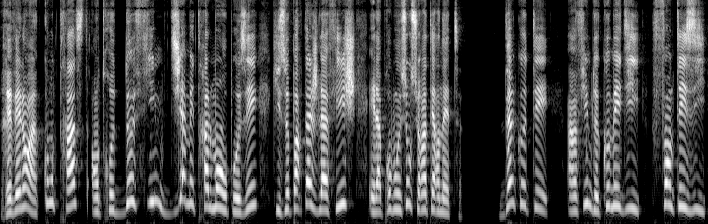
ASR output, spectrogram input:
révélant un contraste entre deux films diamétralement opposés qui se partagent l'affiche et la promotion sur Internet. D'un côté, un film de comédie fantasy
